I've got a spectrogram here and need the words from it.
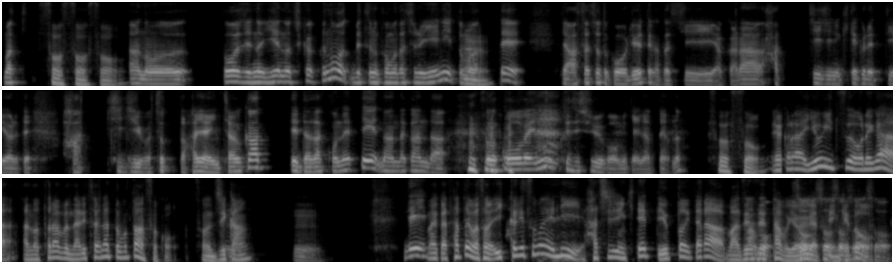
まあ、そうそうそあの王子の家の近くの別の友達の家に泊まって、じゃあ朝ちょっと合流って形やから8時に来てくれって言われて8時はちょっと早いんちゃうか？ってだだこねてなんだかんだ その公園に9時集合みたいになったよな。う。そうそう。だから唯一俺があのトラブルになりそうやなと思ったのはそこ。その時間。うん、で、まあだから例えばその1ヶ月前に8時に来てって言っといたら、まあ全然多分余裕やったんやけど、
